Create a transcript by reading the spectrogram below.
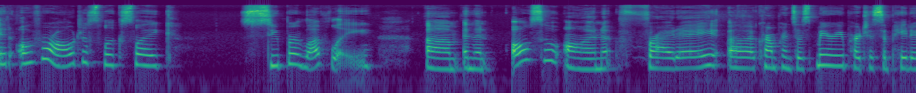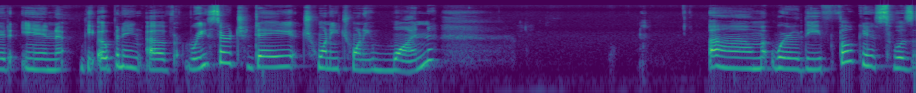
It overall just looks like super lovely. Um, and then also on Friday, uh, Crown Princess Mary participated in the opening of Research Day 2021, um, where the focus was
